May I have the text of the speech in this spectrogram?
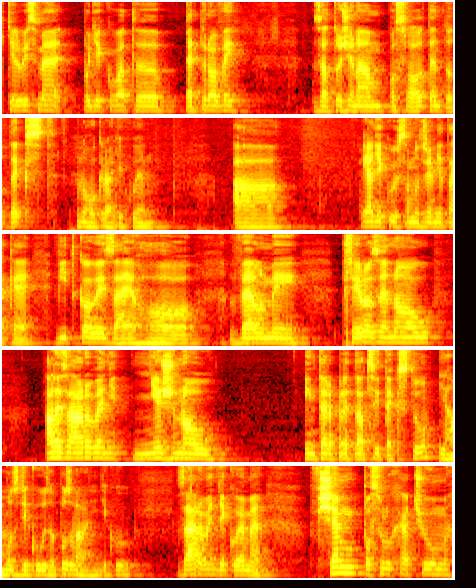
Chtěli bychom poděkovat Petrovi za to, že nám poslal tento text. Mnohokrát děkujem. A já děkuji samozřejmě také Vítkovi za jeho velmi přirozenou, ale zároveň něžnou interpretaci textu. Já moc děkuji za pozvání, děkuji. Zároveň děkujeme všem posluchačům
